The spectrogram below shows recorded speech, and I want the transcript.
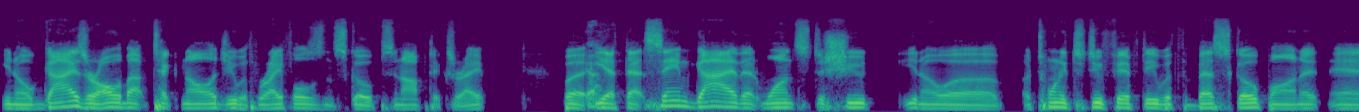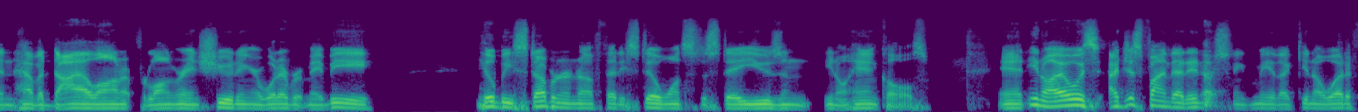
you know, guys are all about technology with rifles and scopes and optics, right? But Yeah. yet that same guy that wants to shoot, you know, a, a 22-250 with the best scope on it and have a dial on it for long range shooting or whatever it may be, he'll be stubborn enough that he still wants to stay using, you know, hand calls. And you know, I always I just find that interesting to me. Like, you know what, if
